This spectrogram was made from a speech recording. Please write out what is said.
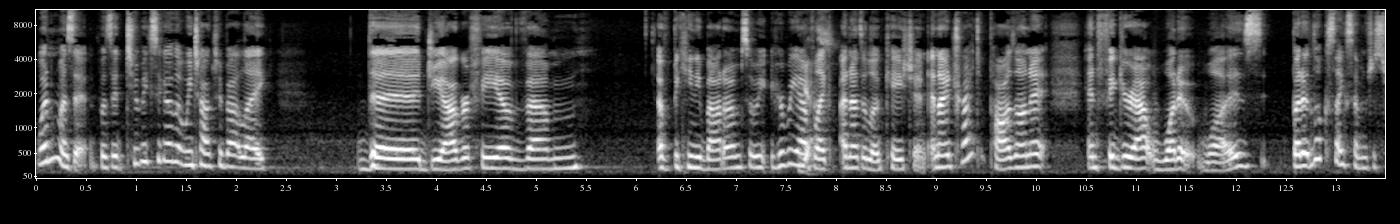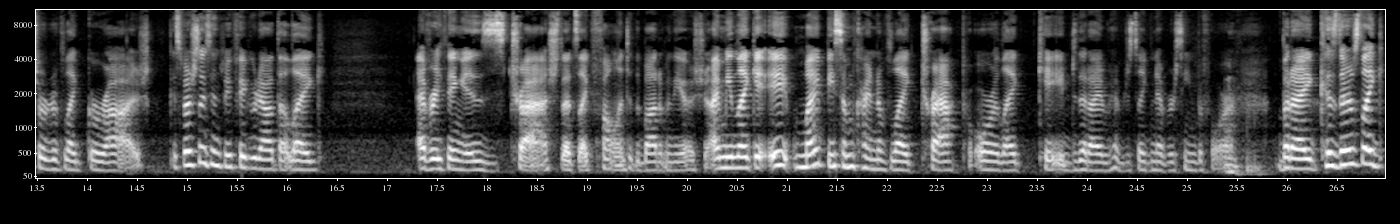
when was it was it two weeks ago that we talked about like the geography of um of bikini bottom so we, here we have Yes. like another location and i tried to pause on it and figure out what it was but it looks like some just sort of like garage especially since we figured out that like everything is trash that's like fallen to the bottom of the ocean. I mean, like it, it might be some kind of like trap or like cage that I have just like never seen before. But I, cause there's like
